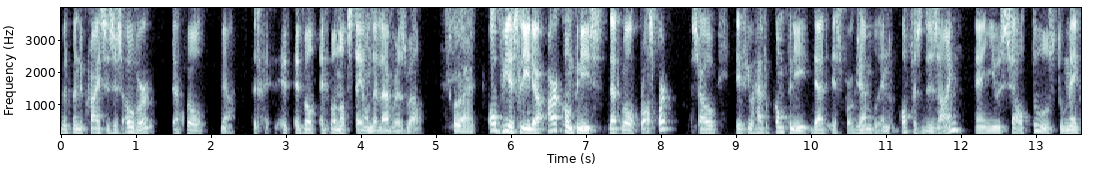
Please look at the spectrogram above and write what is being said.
but when the crisis is over, that will yeah, it, it, will it will not stay on that level as well. Right. Obviously, there are companies that will prosper. So if you have a company that is, for example, in office design and you sell tools to make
